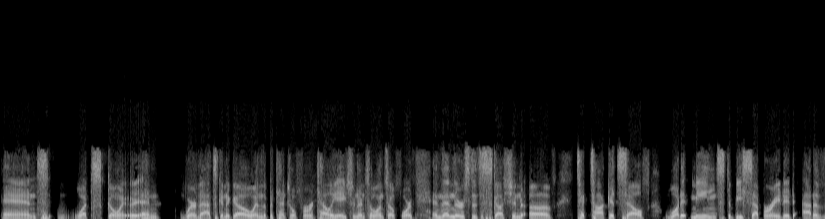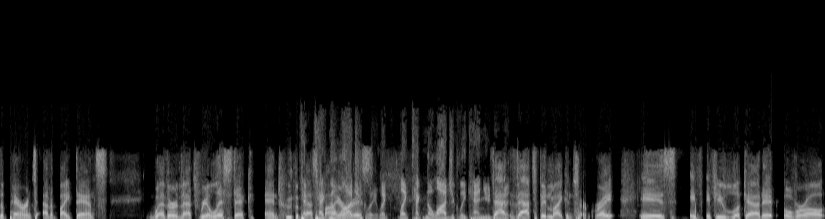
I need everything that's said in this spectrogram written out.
and what's going and where that's going to go and the potential for retaliation and so on and so forth. And then there's the discussion of TikTok itself, what it means to be separated out of the parent, out of ByteDance, whether that's realistic and who the Te- best buyer is technologically, like like technologically, can you do that it? that's been my concern right is if if you look at it overall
